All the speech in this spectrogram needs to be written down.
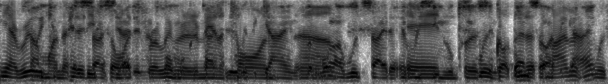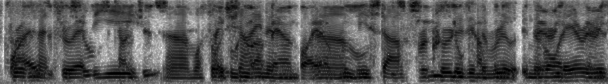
yeah, really competitive side for a limited amount of time. Game. But um, what I would say to every single person, we've got that at the moment. Game, we've proven that throughout the year. Coaches, um, I thought Shane and um, his staff recruited in the real, in the right areas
